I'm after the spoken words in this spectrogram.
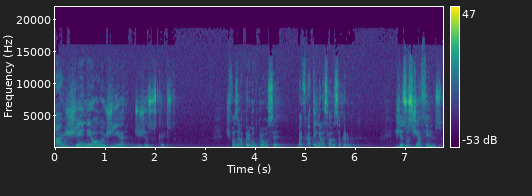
A genealogia de Jesus Cristo. Deixa eu fazer uma pergunta para você. Vai ficar até engraçado essa pergunta. Jesus tinha filhos?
